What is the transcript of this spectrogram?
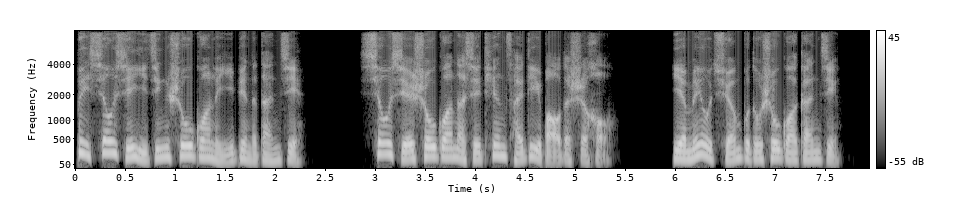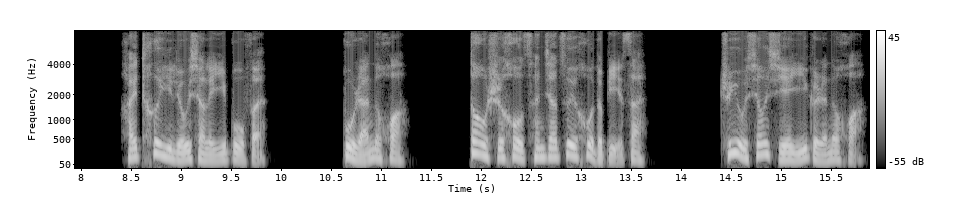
被萧协已经收刮了一遍的丹界。萧协收刮那些天才地宝的时候，也没有全部都收刮干净，还特意留下了一部分，不然的话。到时候参加最后的比赛，只有萧邪一个人的话，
